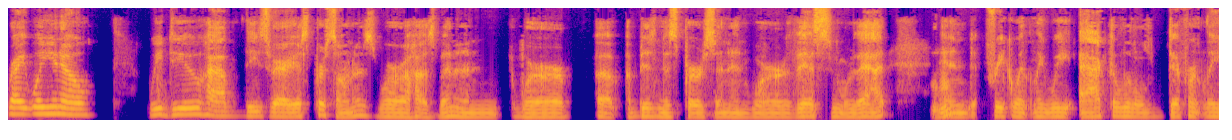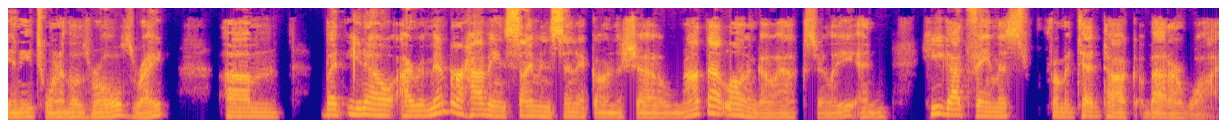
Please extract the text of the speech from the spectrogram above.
Right. Well you know we do have these various personas. We're a husband and we're a, a business person and we're this and we're that Mm-hmm. And frequently we act a little differently in each one of those roles, right? Um, but you know, I remember having Simon Sinek on the show not that long ago, actually, and he got famous from a TED talk about our why.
